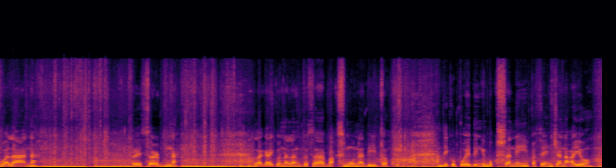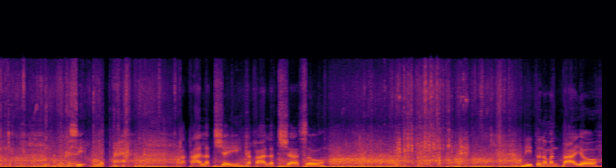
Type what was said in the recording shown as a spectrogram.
Wala na. Reserved na. Lagay ko na lang to sa box muna dito. Hindi ko pwedeng ibuksan eh. Pasensya na kayo. Kasi kakalat siya eh. Kakalat siya. So dito naman tayo.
